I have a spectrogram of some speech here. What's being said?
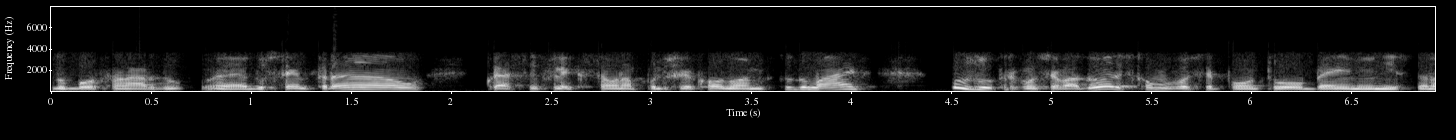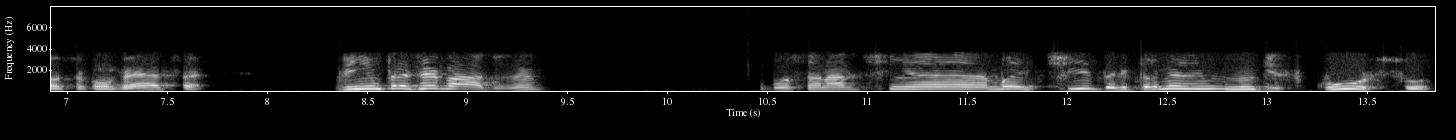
do Bolsonaro do, é, do Centrão, com essa inflexão na política econômica e tudo mais. Os ultraconservadores, como você pontuou bem no início da nossa conversa, vinham preservados, né? O Bolsonaro tinha mantido ali, pelo menos no discurso,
